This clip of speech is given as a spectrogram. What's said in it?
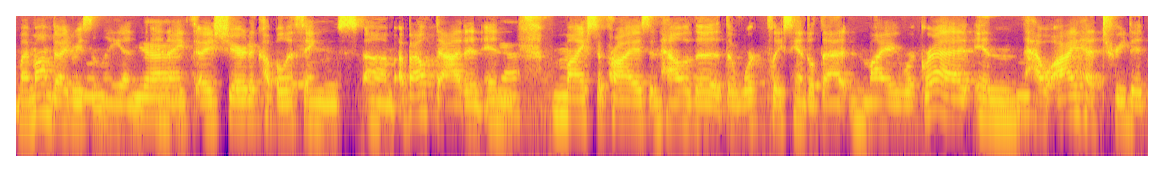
my mom died recently and yes. and I, I, shared a couple of things um, about that and, and yes. my surprise and how the the workplace handled that and my regret in mm-hmm. how I had treated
